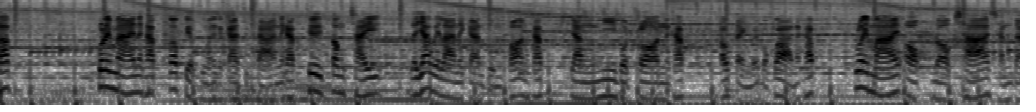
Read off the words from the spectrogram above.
ครับกล้วยไม้นะครับก็เปรียบเสมือนกับการศึกษานะครับที่ต้องใช้ระยะเวลาในการบ่มเพาะนะครับยังมีบทกลอนนะครับเขาแต่งไว้บอกว่านะครับ กล้วยไม้ออกดอกช้าฉันใด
